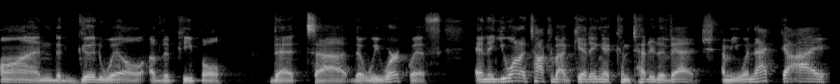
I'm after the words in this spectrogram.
on the goodwill of the people that uh, that we work with. And you want to talk about getting a competitive edge. I mean, when that guy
